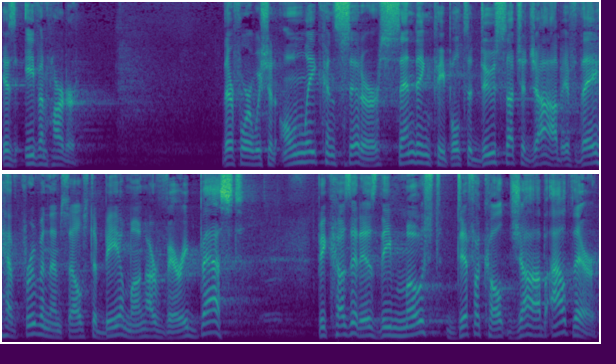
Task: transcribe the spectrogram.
is even harder. Therefore, we should only consider sending people to do such a job if they have proven themselves to be among our very best. because it is the most difficult job out there.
